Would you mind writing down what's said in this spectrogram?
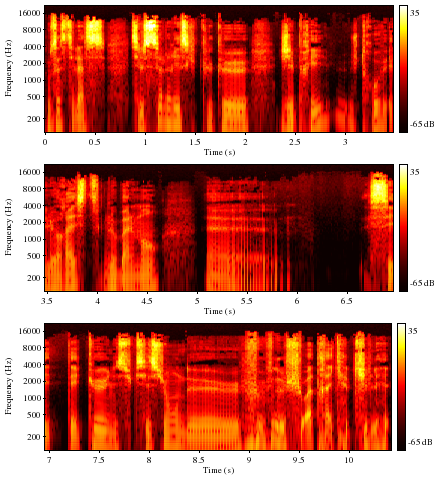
Donc ça c'était la c'est le seul risque que que j'ai pris, je trouve et le reste globalement euh, c'était que une succession de, de choix très calculés.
